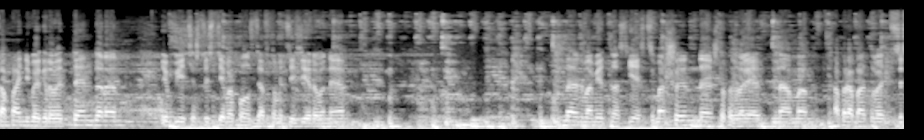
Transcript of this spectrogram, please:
Компания выигрывает тендеры, и вы видите, что система полностью автоматизированная. В данный момент у нас есть машины, что позволяет нам обрабатывать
